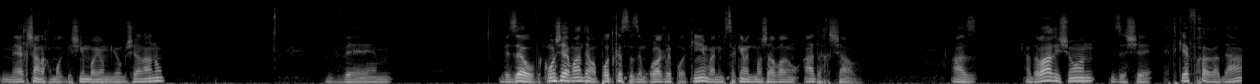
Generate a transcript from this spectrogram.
מאיך שאנחנו מרגישים ביום-יום שלנו. ו... וזהו, וכמו שהבנתם, הפודקאסט הזה מחולק לפרקים, ואני מסכם את מה שעברנו עד עכשיו. אז הדבר הראשון זה שהתקף חרדה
